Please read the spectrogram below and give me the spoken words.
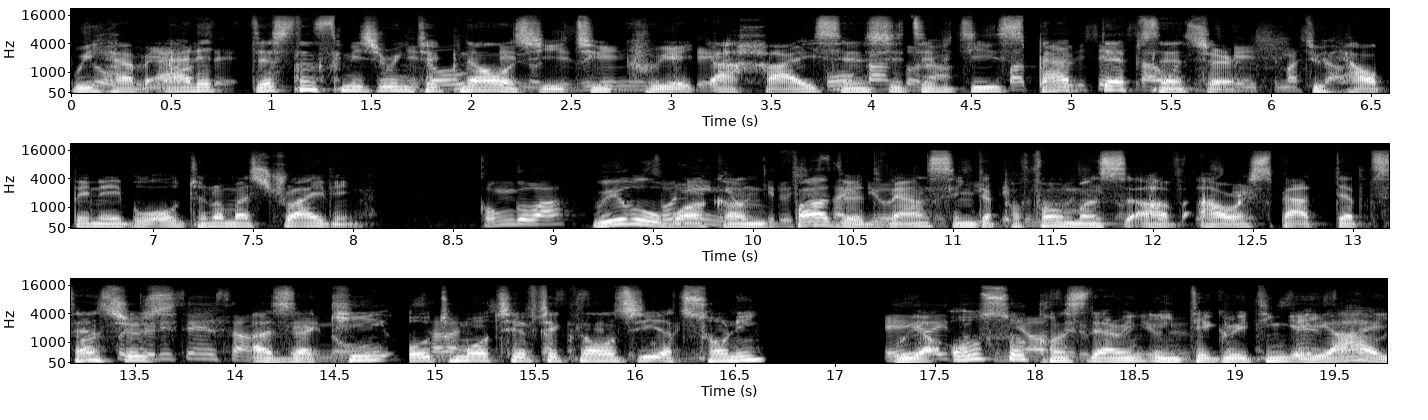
we have added distance measuring technology to create a high sensitivity SPAD depth sensor to help enable autonomous driving. We will work on further advancing the performance of our SPAD depth sensors as a key automotive technology at Sony. We are also considering integrating AI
